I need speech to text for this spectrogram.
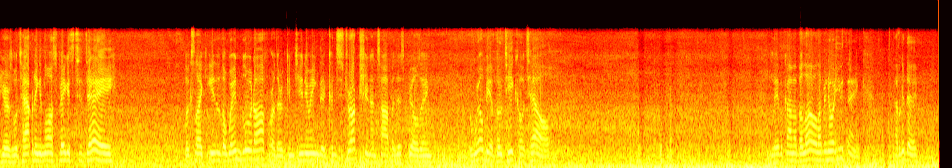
Here's what's happening in Las Vegas today. Looks like either the wind blew it off or they're continuing the construction on top of this building. It will be a boutique hotel. Leave a comment below. Let me know what you think. Have a good day.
